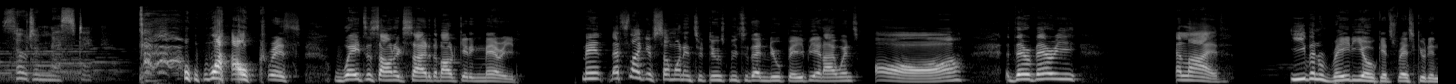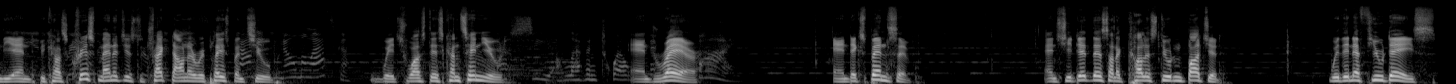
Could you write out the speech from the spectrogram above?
so domestic. wow, Chris! Way to sound excited about getting married. Man, that's like if someone introduced me to their new baby and I went, "Aww, they're very alive." Even Radio gets rescued in the end because Chris manages to track down a replacement tube, which was discontinued, and rare, and expensive. And she did this on a college student budget within a few days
